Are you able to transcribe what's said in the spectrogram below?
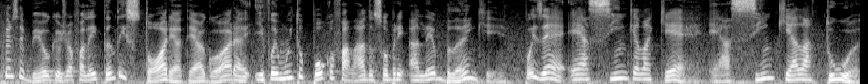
percebeu que eu já falei tanta história até agora e foi muito pouco falado sobre a LeBlanc? Pois é, é assim que ela quer, é assim que ela atua,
